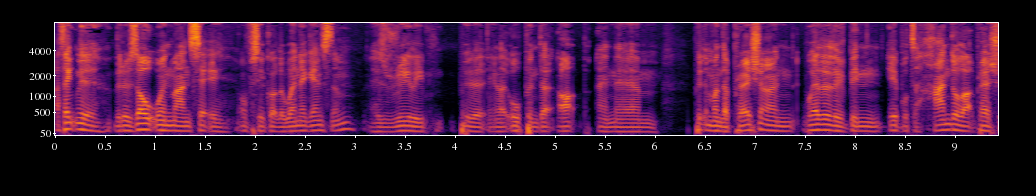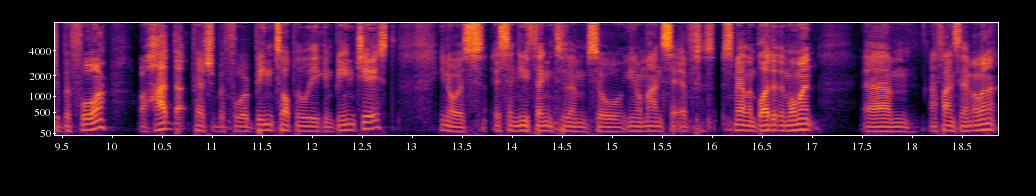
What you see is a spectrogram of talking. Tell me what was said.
I think the, the result when Man City obviously got the win against them has really put it like opened it up and um, put them under pressure. And whether they've been able to handle that pressure before or had that pressure before, being top of the league and being chased, you know, it's it's a new thing to them. So you know, Man City have smelling blood at the moment. Um, I fancy them to win it.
